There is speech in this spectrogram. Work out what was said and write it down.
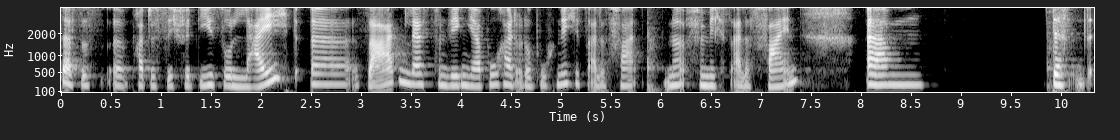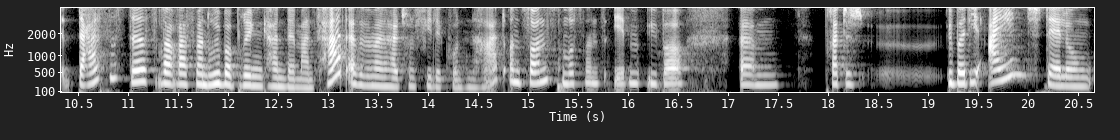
dass es äh, praktisch sich für die so leicht äh, sagen lässt, von wegen, ja, Buch halt oder Buch nicht, ist alles fein, ne? für mich ist alles fein. Ähm, das, das ist das, was man rüberbringen kann, wenn man es hat, also wenn man halt schon viele Kunden hat. Und sonst muss man es eben über ähm, praktisch äh, über die Einstellung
